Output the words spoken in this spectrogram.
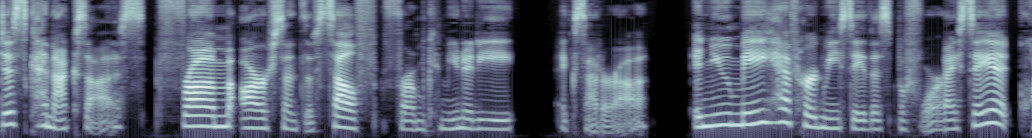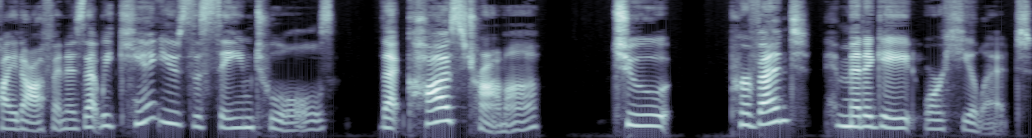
disconnects us from our sense of self, from community, etc. And you may have heard me say this before. I say it quite often is that we can't use the same tools that cause trauma to prevent, mitigate, or heal it.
